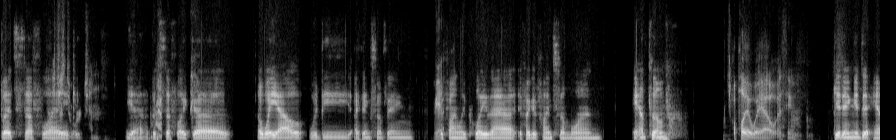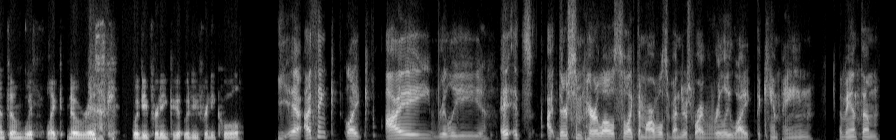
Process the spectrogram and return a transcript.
but stuff like just Origin. yeah, but stuff like uh, a way out would be I think something Yeah. to finally play that if I could find someone. Anthem, I'll play a way out with you. getting into Anthem with like no risk would be pretty good. Would be pretty cool. Yeah, I think like I really it, it's I, there's some parallels to like the Marvel's Avengers where I really like the campaign of Anthem,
